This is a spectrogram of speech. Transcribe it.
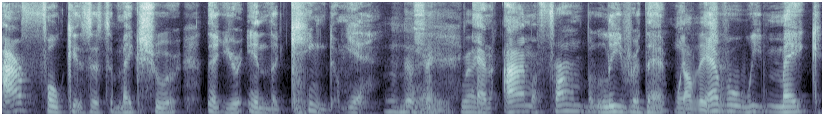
our focus is to make sure that you're in the kingdom. Yeah. Listen, And I'm a firm believer that whenever we make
